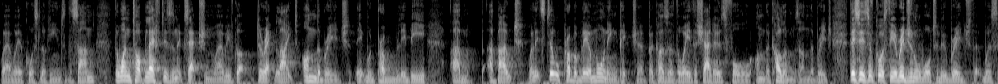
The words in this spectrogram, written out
where we're, of course, looking into the sun. The one top left is an exception, where we've got direct light on the bridge. It would probably be um, about, well, it's still probably a morning picture because of the way the shadows fall on the columns on the bridge. This is, of course, the original Waterloo Bridge that was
